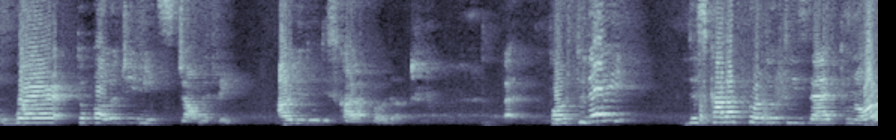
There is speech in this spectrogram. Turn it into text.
where topology meets geometry. How you do the scalar product. But for today, the scalar product is that to norm,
